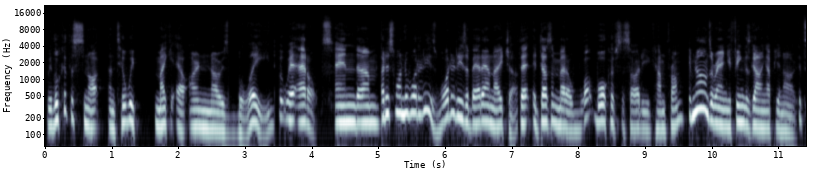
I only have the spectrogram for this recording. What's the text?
We look at the snot until we make our own nose bleed, but we're adults. And um, I just wonder what it is, what it is about our nature that it doesn't matter what walk of society you come from. If no one's around, your fingers going up your nose. It's,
